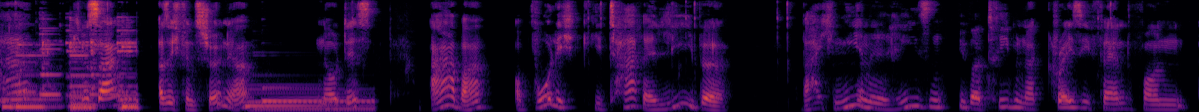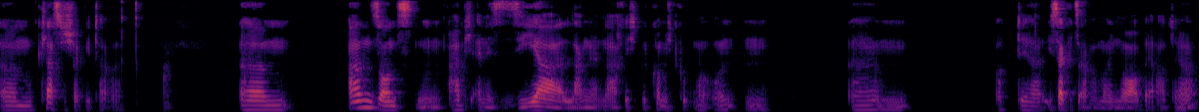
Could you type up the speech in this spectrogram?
ja, ich muss sagen, also ich finde es schön, ja. No diss. Aber, obwohl ich Gitarre liebe, war ich nie ein riesen übertriebener crazy Fan von ähm, klassischer Gitarre. Ähm, ansonsten habe ich eine sehr lange Nachricht bekommen. Ich gucke mal unten, ähm, ob der, ich sage jetzt einfach mal Norbert, ja.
